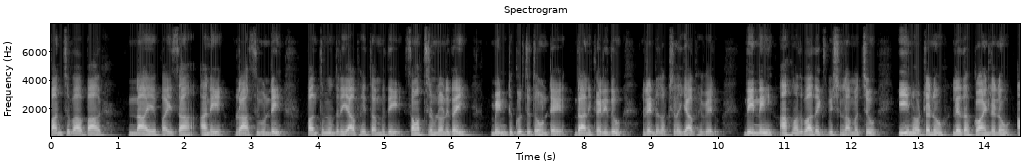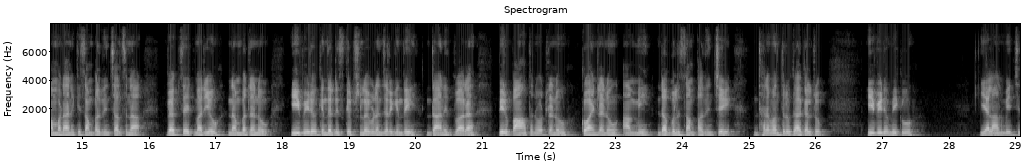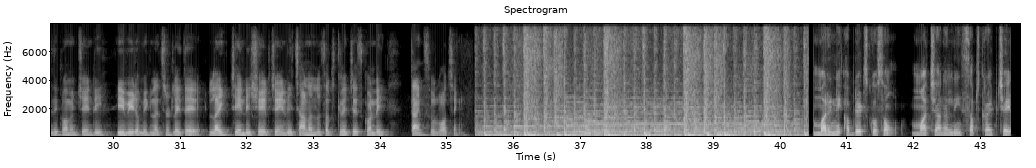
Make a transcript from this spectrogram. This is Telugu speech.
పంచబా బాగ్ నాయే పైసా అని రాసి ఉండి పంతొమ్మిది వందల యాభై తొమ్మిది సంవత్సరంలోనిదై మింట్ గుర్తుతో ఉంటే దాని ఖరీదు రెండు లక్షల యాభై వేలు. దీన్ని అహ్మదాబాద్ ఎగ్జిబిషన్లో అమ్మచ్చు. ఈ నోట్లను లేదా కాయిన్లను అమ్మడానికి సంప్రదించాల్సిన వెబ్సైట్ మరియు నంబర్లను ఈ వీడియో కింద డిస్క్రిప్షన్లో ఇవ్వడం జరిగింది. దాని ద్వారా మీరు పాత నోట్లను కాయిన్లను అమ్మి డబ్బులు సంపాదించి ధనవంతులు కాగలరు. ఈ వీడియో మీకు ఎలా అనిపించింది కామెంట్ చేయండి. ఈ వీడియో మీకు నచ్చినట్లయితే లైక్ చేయండి షేర్ చేయండి ఛానల్ను సబ్స్క్రైబ్ చేసుకోండి. Thanks for watching. మరిన్ని అప్డేట్స్ కోసం మా ఛానల్ని సబ్స్క్రైబ్ చేయండి.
